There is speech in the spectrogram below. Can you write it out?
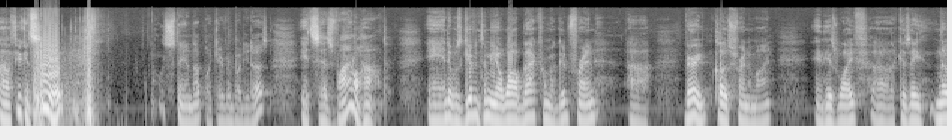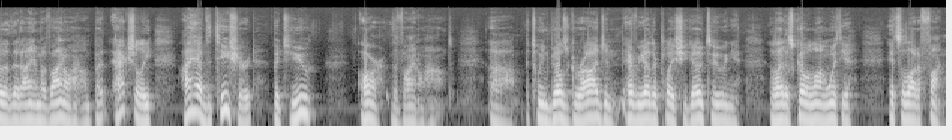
Uh, if you can see it, stand up like everybody does. It says Vinyl Hound. And it was given to me a while back from a good friend, uh, very close friend of mine, and his wife, because uh, they know that I am a vinyl hound. But actually, I have the t-shirt, but you are the vinyl hound. Uh, between Bill's Garage and every other place you go to, and you let us go along with you, it's a lot of fun.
